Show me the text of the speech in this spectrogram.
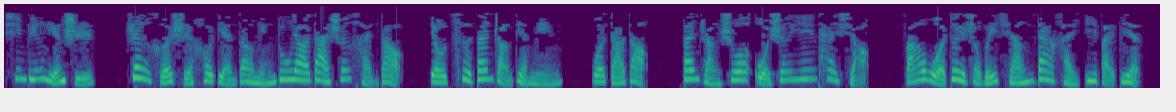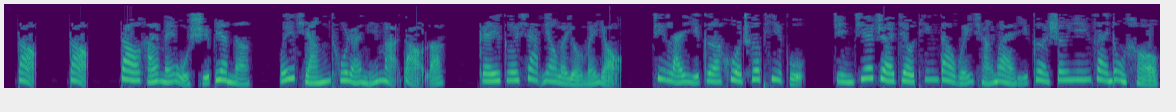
新兵连时，任何时候点到名都要大声喊道。有次班长点名，我答道：“班长说我声音太小。”罚我对着围墙大喊一百遍，到到到，还没五十遍呢。围墙突然尼玛倒了，给哥吓尿了有没有？进来一个货车屁股，紧接着就听到围墙外一个声音在怒吼：“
